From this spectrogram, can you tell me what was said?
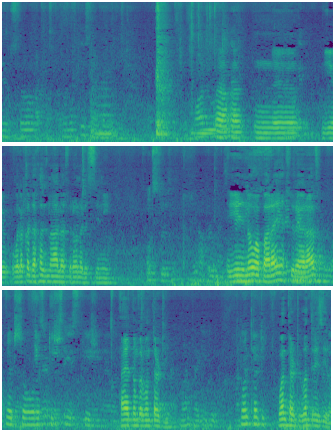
ایک سو انتیس نمبر یہ وَلَقَدْ أَخَذْنَا آلَ فِرْعَوْنَ بِالسِّنِينَ۔ یہ نو پارا ہے سورہ عراف ایک سو انتیس آیت نمبر 130 ون تھرٹی 130 130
